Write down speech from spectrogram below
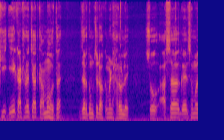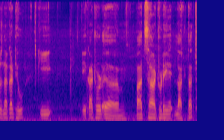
की एक आठवड्याच्या आत कामं होतं जर तुमचं डॉक्युमेंट हरवलं आहे सो असं गैरसमज नका ठेवू की एक आठवड पाच सहा आठवडे लागतात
